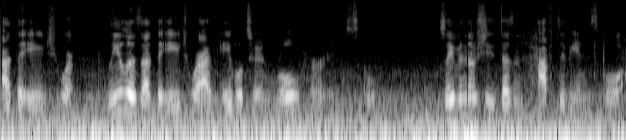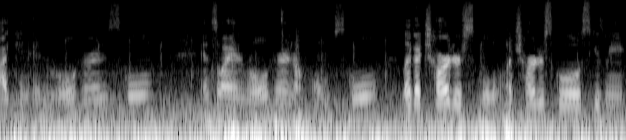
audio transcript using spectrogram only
at the age where Leela's at the age where I'm able to enroll her in school. So even though she doesn't have to be in school, I can enroll her in school. And so I enrolled her in a home school, like a charter school. A charter school, excuse me.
